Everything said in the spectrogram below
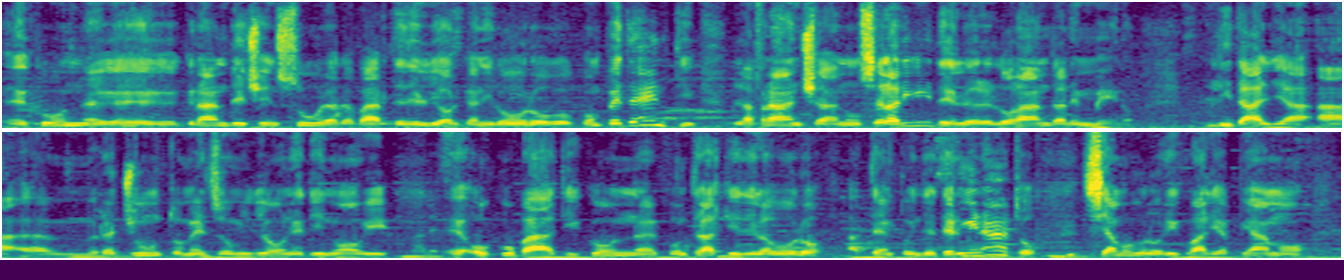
eh, con eh, grande censura da parte degli organi loro competenti, la Francia non se la ride, l'Olanda nemmeno. L'Italia ha ehm, raggiunto mezzo milione di nuovi eh, occupati con contratti di lavoro a tempo indeterminato, siamo coloro i quali abbiamo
